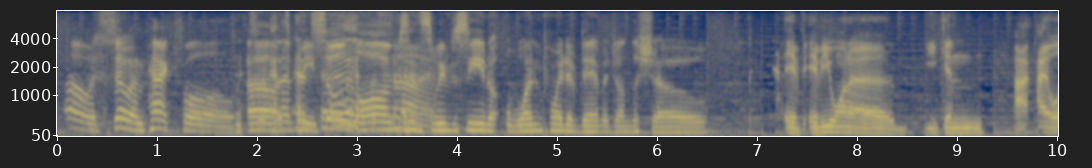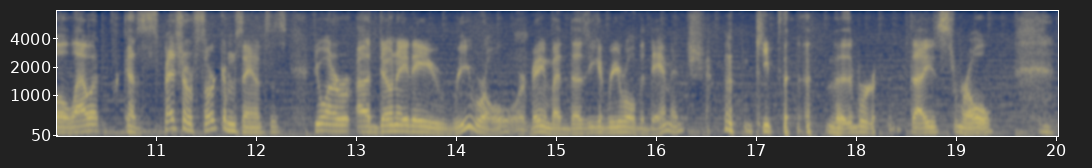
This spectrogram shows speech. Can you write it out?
Oh, it's so impactful. It's Oh, it's been so long since we've seen one point of damage on the show. If if you want to, you can. I, I will allow it because special circumstances. If you want to uh, donate a reroll, or if anybody does, you can reroll the damage. Keep the the dice roll.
